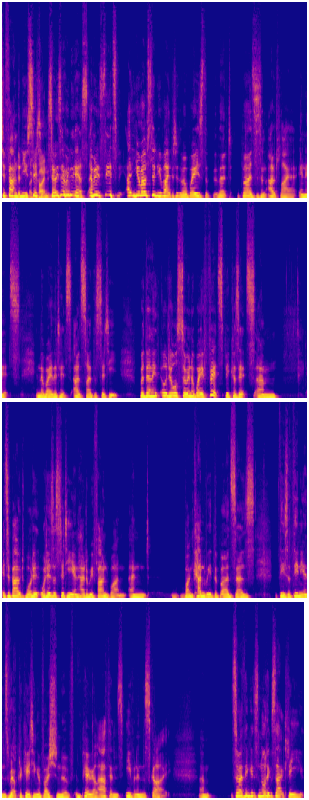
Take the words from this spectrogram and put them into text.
to found a new city. Kind, so it's, I mean, yes, I mean, it's, it's uh, you're absolutely right that there are ways that, that Birds is an outlier in its in the way that it's outside the city, but then it, it also in a way fits because it's um, it's about what is, what is a city and how do we found one, and one can read the birds as these Athenians replicating a version of imperial Athens even in the sky. Um, so I think it's not exactly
